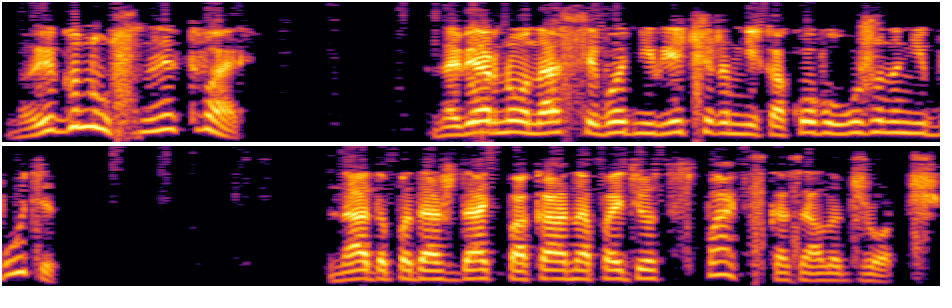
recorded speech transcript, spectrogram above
Ну и гнусная тварь. Наверное, у нас сегодня вечером никакого ужина не будет. Надо подождать, пока она пойдет спать, сказала Джордж.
